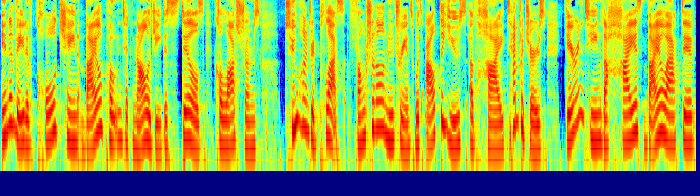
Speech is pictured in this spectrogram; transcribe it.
innovative cold chain biopotent technology distills colostrum's 200 plus functional nutrients without the use of high temperatures, guaranteeing the highest bioactive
